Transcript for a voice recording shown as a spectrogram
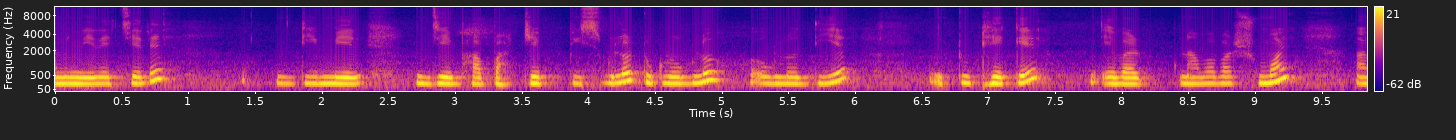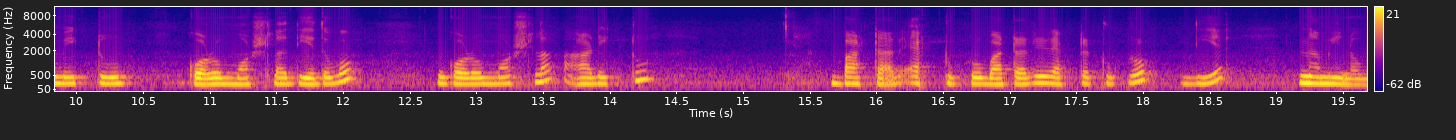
আমি নেড়ে চেড়ে ডিমের যে ভাপার যে পিসগুলো, টুকরোগুলো, ওগুলো দিয়ে একটু ঢেকে এবার নামাবার সময় আমি একটু গরম মশলা দিয়ে দেবো। গরম মশলা আর একটু বাটার, এক টুকরো বাটারের একটা টুকরো দিয়ে নামিয়ে নেব।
